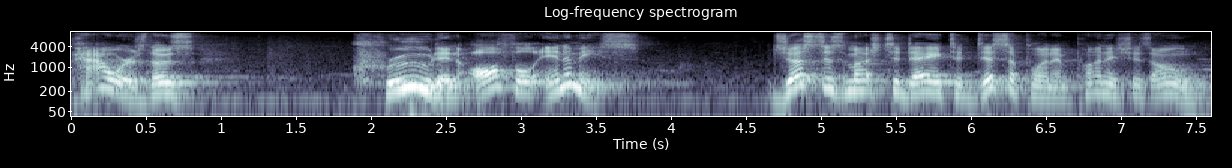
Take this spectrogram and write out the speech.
powers, those crude and awful enemies, just as much today to discipline and punish his own,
